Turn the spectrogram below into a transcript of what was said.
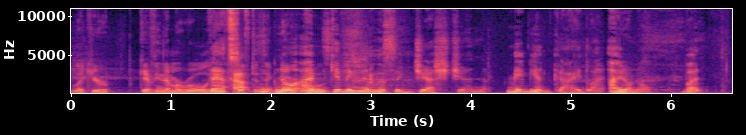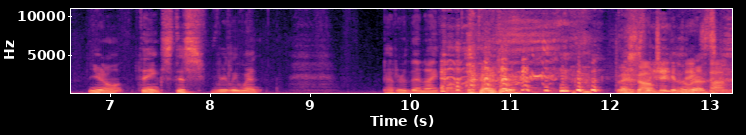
like you're giving them a rule? That's you have to think no. about I'm giving them a suggestion, maybe a guideline. I don't know, but you know, thanks. This really went better than I thought. Thank you. Thanks, for taking the Thanks, risk. Tom.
